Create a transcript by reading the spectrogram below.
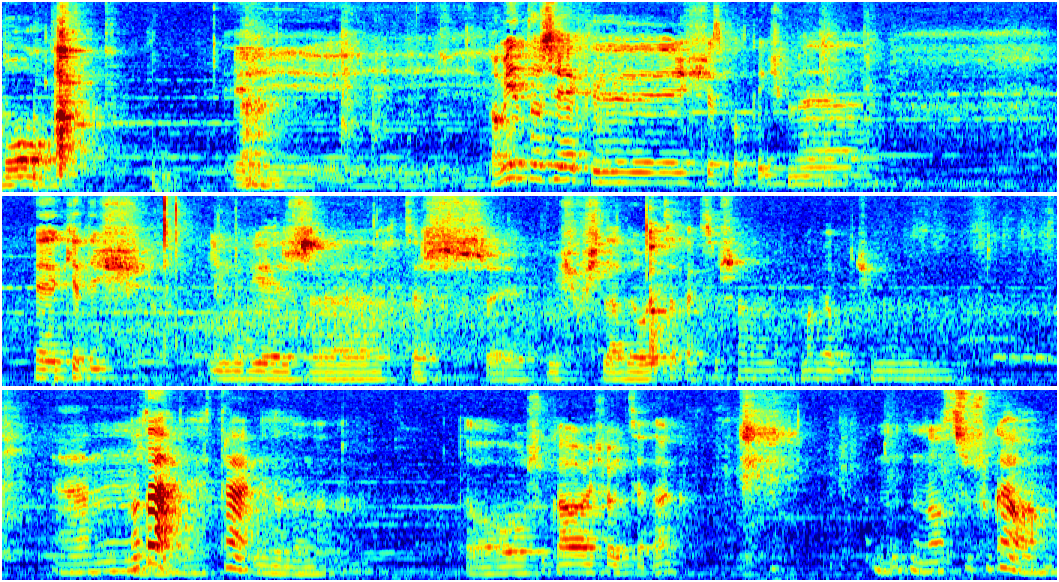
Bo pamiętasz jak yy, się spotkaliśmy yy, kiedyś i mówię, że chcesz yy, pójść w ślady ojca, tak słyszałem, Maga ci mówił. e, no tak, tak. No, no, no, no. To szukałaś ojca, tak? No szukałam,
